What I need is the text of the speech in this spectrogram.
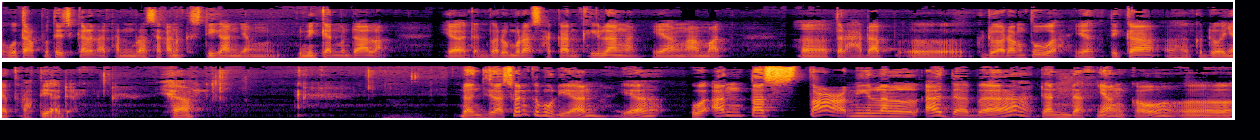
putra putri sekalian akan merasakan kesedihan yang demikian mendalam ya dan baru merasakan kehilangan yang amat uh, terhadap uh, kedua orang tua ya ketika uh, keduanya telah tiada ya. Dan dijelaskan kemudian ya wa antas ta'milal adaba dan hendaknya engkau uh,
